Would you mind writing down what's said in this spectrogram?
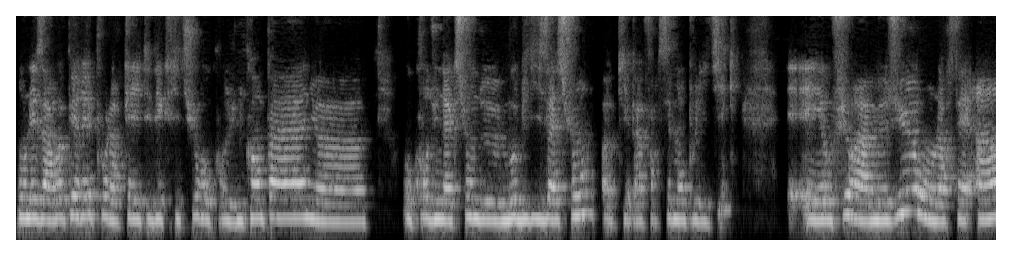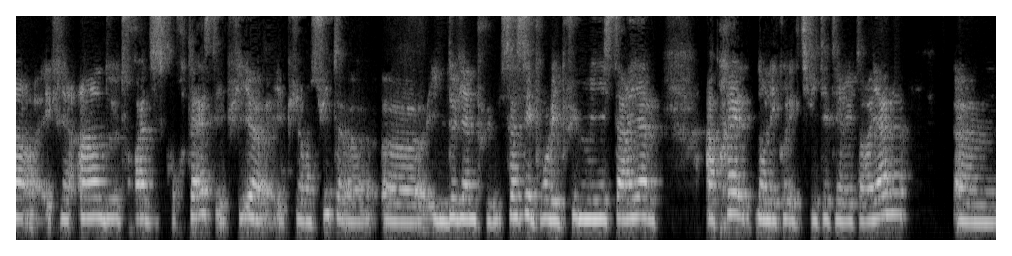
on les a repérés pour leur qualité d'écriture au cours d'une campagne, euh, au cours d'une action de mobilisation euh, qui n'est pas forcément politique. Et, au fur et à mesure, on leur fait un, écrire un, deux, trois discours tests, et puis, euh, et puis ensuite, ils deviennent plumes. Ça, c'est pour les plumes ministérielles. Après, dans les collectivités territoriales, euh,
